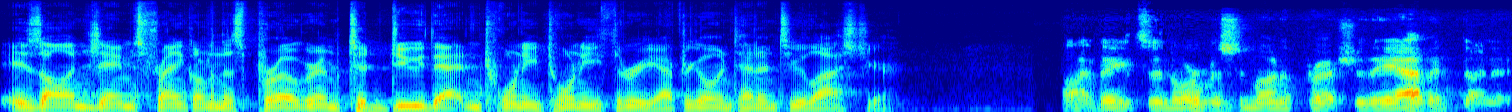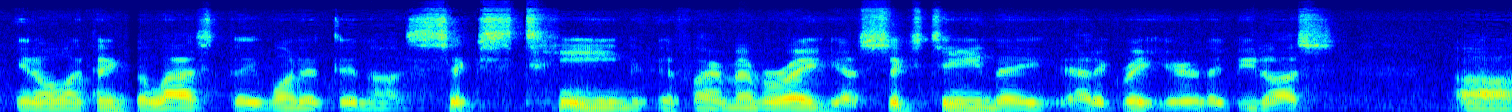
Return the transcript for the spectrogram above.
is on James Franklin in this program to do that in 2023 after going 10 and 2 last year? I think it's an enormous amount of pressure. They haven't done it. You know, I think the last they won it in uh, 16, if I remember right. Yeah, 16. They had a great year. They beat us. Uh,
